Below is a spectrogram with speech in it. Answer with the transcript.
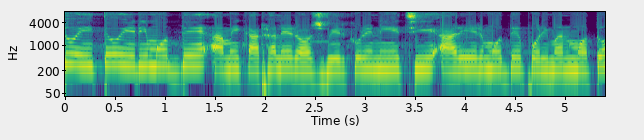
তো এই তো এরই মধ্যে আমি কাঁঠালের রস বের করে নিয়েছি, আর এর মধ্যে পরিমাণ মতো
